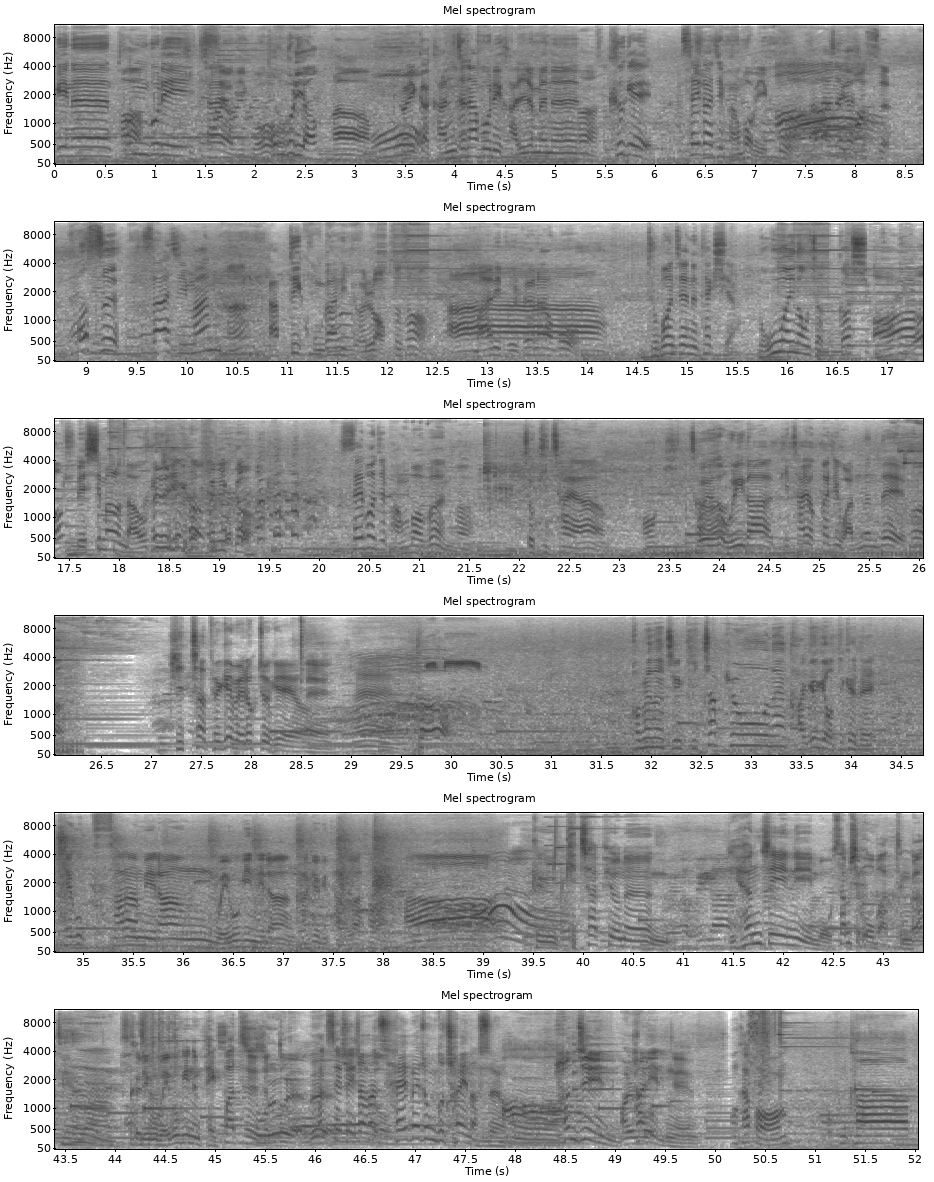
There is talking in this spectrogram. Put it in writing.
여기는 톤부리 기차역이고 톰브리역. 어, 오. 그러니까 간즈나부리 가려면은 아. 크게 세 가지 방법이 있고 하나는 버스 버스. 싸지만 앞뒤 공간이 별로 없어서 아. 많이 불편하고 두 번째는 택시야 너무 많이 나오지 않을까? 씨. 아. 몇십만 원 나오겠지 그러니까 그러니까. 세 번째 방법은 어. 저 기차야 어 기차. 그래서 우리가 기차역까지 왔는데 기차 되게 매력적이에요. 네. 좋다. 그러면은 지금 기차표는 가격이 어떻게 돼? 태국 사람이랑 외국인이랑 가격이 달라서 아. 그 기차표는 현지인이 뭐 35바트인가? 그리고 외국인은 100바트 정도. 한세배 진짜 정도. 한세배 정도 차이 났어요. 현지인 할인. 네. 가봄 오픈캅.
